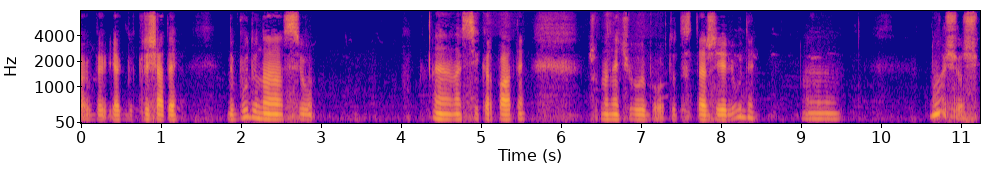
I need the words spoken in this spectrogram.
як би, якби кричати не буду на всю е, на всі Карпати, щоб мене чули, бо тут теж є люди. Е, Ну що ж,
